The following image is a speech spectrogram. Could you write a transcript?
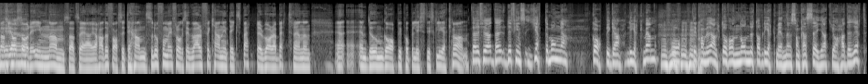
Fast jag sa det innan så att säga, jag hade facit i hand. Så då får man ju fråga sig varför kan inte experter vara bättre än en, en, en dum gapig populistisk lekman? Därför, där, det finns jättemånga gapiga lekmän och det kommer alltid att vara någon av lekmännen som kan säga att jag hade rätt.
